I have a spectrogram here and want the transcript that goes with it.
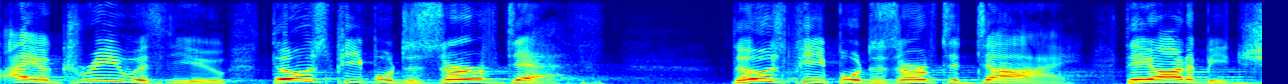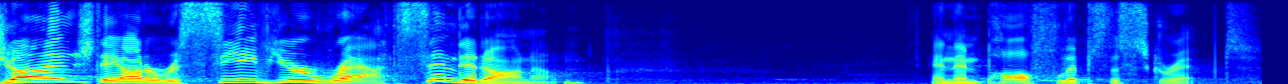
I agree with you. Those people deserve death. Those people deserve to die. They ought to be judged. They ought to receive your wrath. Send it on them." And then Paul flips the script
